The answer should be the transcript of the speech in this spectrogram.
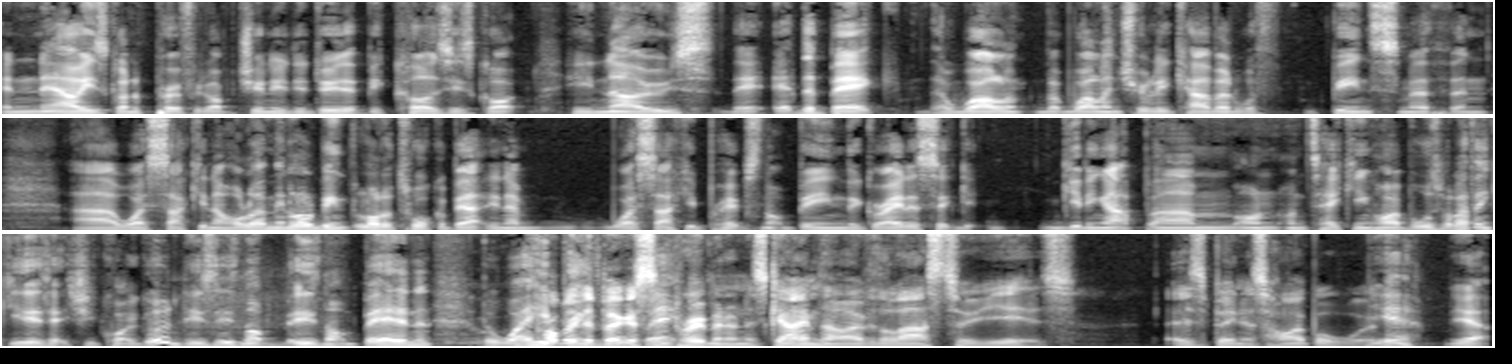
And now he's got a perfect opportunity to do that because he's got he knows that at the back they're well they're well and truly covered with Ben Smith and uh, Waisake Naholo. I mean, a lot of been, a lot of talk about you know Waisake perhaps not being the greatest at get, getting up um, on on taking high balls, but I think he is actually quite good. He's, he's not he's not bad. And the way Probably the biggest improvement in his game, though, over the last two years has been his high ball work. Yeah, yeah,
